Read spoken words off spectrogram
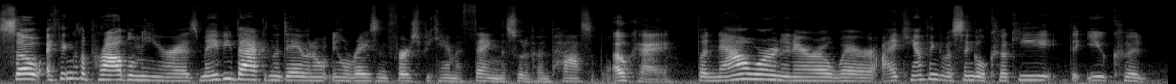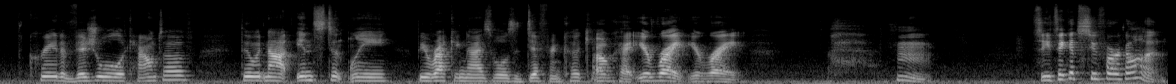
So I think the problem here is maybe back in the day when oatmeal raisin first became a thing, this would have been possible. Okay. But now we're in an era where I can't think of a single cookie that you could create a visual account of that would not instantly be recognizable as a different cookie. Okay, you're right, you're right. Hmm. So you think it's too far gone?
